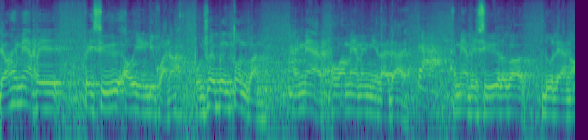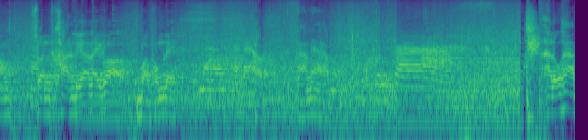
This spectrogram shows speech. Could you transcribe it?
เดี๋ยวให้แม่ไปไปซื้อเอาเองดีกว่าเนาะผมช่วยเบื้องต้นก่อน ให้แม่ เพราะว่าแม่ไม่มีรายได้ จ้ะ ให้แม่ไปซื้อแล้วก็ดูแลน้อง ส่วนขาดเหลืออะไรก็บอกผมเลยได้ค่ะได้ครับหาแม่ครับขอบคุณค่ะฮัลโหลครับ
